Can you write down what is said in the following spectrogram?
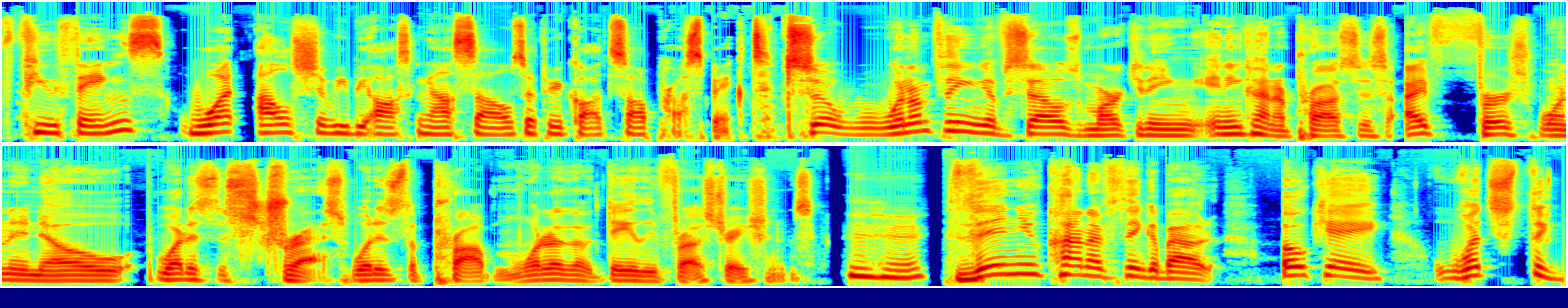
few things, what else should we be asking ourselves with regards to our prospect? So when I'm thinking of sales, marketing, any kind of process, I first want to know what is the stress? What is the problem? What are the daily frustrations? Mm-hmm. Then you kind of think about, okay, what's the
